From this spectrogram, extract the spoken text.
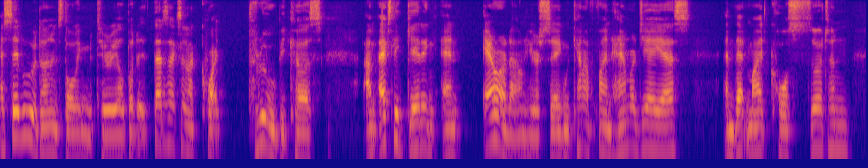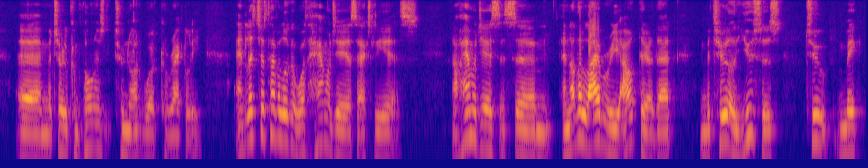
I said we were done installing material, but it, that's actually not quite true because I'm actually getting an error down here saying we cannot find Hammer.js and that might cause certain uh, material components to not work correctly. And let's just have a look at what Hammer.js actually is. Now Hammer.js is um, another library out there that Material uses to make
